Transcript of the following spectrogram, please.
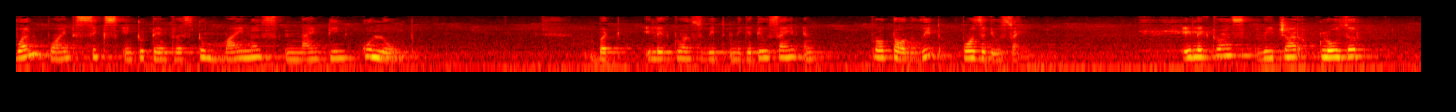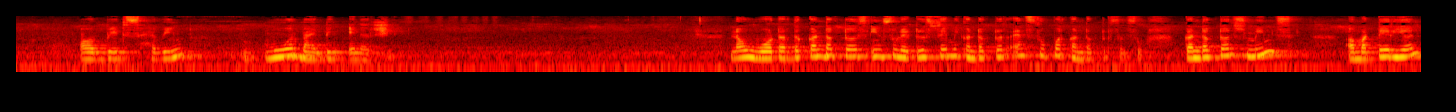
1.6 into 10 raised to minus 19 coulomb. But electrons with negative sign and proton with positive sign electrons which are closer orbits having more binding energy. Now what are the conductors, insulators, semiconductors and superconductors also. Conductors means a material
